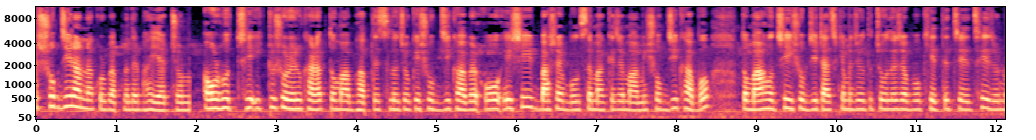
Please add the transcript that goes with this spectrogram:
একটা সবজি রান্না করবে আপনাদের ভাইয়ার জন্য। ওর হচ্ছে একটু শরীর খারাপ, তো মা ভাবতেছিল যে ওকে সবজি খাবার ও এসেই বাসায় বলছে মাকে যে, মা, আমি সবজি খাব। তো মা হচ্ছে এই সবজিটা আজকে আমরা যেহেতু চলে যাব, খেতে চেয়েছে এই জন্য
